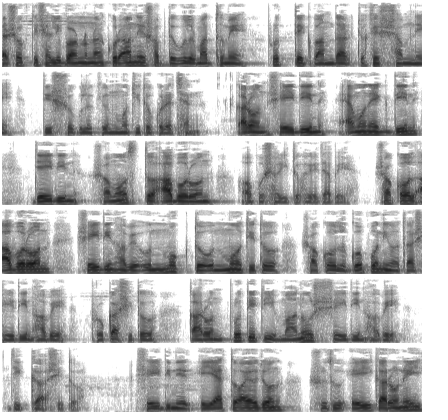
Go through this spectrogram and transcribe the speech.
তার শক্তিশালী বর্ণনা কোরআনের শব্দগুলোর মাধ্যমে প্রত্যেক বান্দার চোখের সামনে দৃশ্যগুলোকে উন্মোচিত করেছেন। কারণ সেই দিন এমন এক দিন যেই দিন সমস্ত আবরণ অপসারিত হয়ে যাবে। সকল আবরণ সেই দিন হবে উন্মুক্ত, উন্মোচিত, সকল গোপনীয়তা সেই দিন হবে প্রকাশিত, কারণ প্রতিটি মানুষ সেই দিন হবে জিজ্ঞাসিত। সেই দিনের এই এত আয়োজন শুধু এই কারণেই,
